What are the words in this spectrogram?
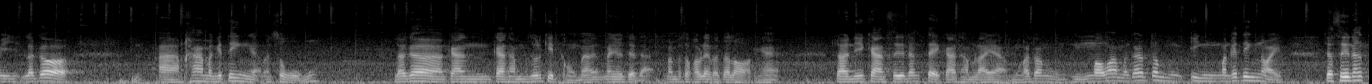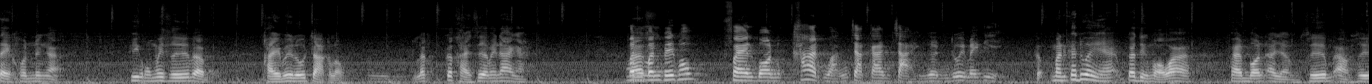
มีแล้วก็อ่าค่ามาร์เก็ตติ้งอะมันสูง แล้วก็การการทำธุรกิจของแมนยูเต็ดอะมันประสบความสำเร็จมาตลอดนะฮะตอนนี้การซื้อนักเตะการทำอะไรอะมันก็ต้องผมมองว่ามันก็ต้องอิงมาร์เก็ตติ้งหน่อย จะซื้อนักเตะคนหนึ่งอะพี่คงไม่ซื้อแบบใครไม่รู้จักหรอกอืม แล้วก็ขายเสื้อไม่ได้ไง มันถ้ามัมันเป็นเพราะแฟนบอลคาดหวังจากการจ่ายเงินด้วยไหมพี่ก็มันก็ด้วยฮะก็ถึงบอกว่าแฟนบอลอะอย่างซื้ออ่าซื้อ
